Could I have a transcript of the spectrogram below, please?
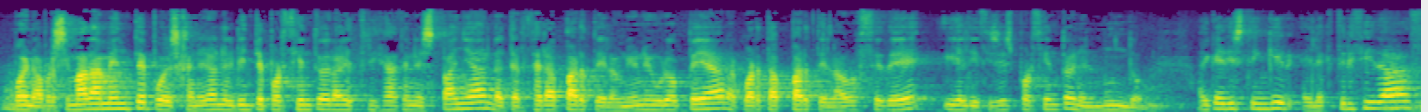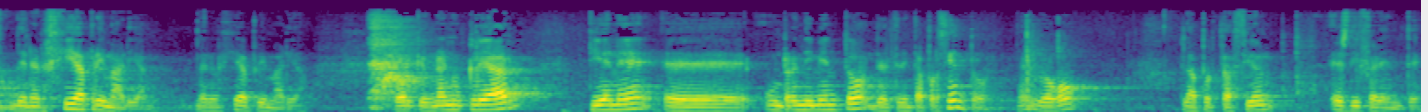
Bueno, aproximadamente pues generan el 20% de la electricidad en España, la tercera parte en la Unión Europea, la cuarta parte en la OCDE y el 16% en el mundo. Hay que distinguir electricidad de energía primaria, de energía primaria, porque una nuclear tiene eh, un rendimiento del 30%. ¿eh? Luego la aportación es diferente.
